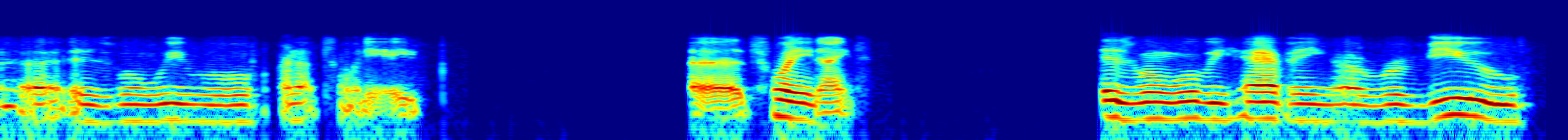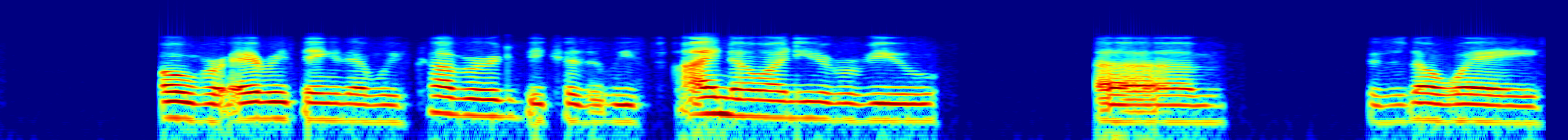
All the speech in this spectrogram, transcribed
uh, is when we will, or not 28th, uh, 29th is when we'll be having a review over everything that we've covered because at least I know I need a review. Um, there's no way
